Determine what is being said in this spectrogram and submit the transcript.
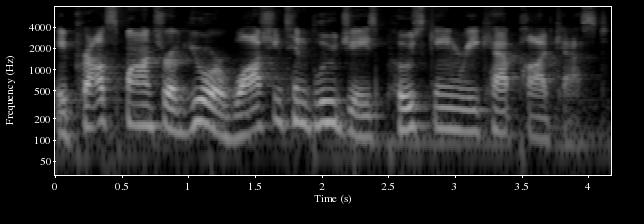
a proud sponsor of your Washington Blue Jays post game recap podcast.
